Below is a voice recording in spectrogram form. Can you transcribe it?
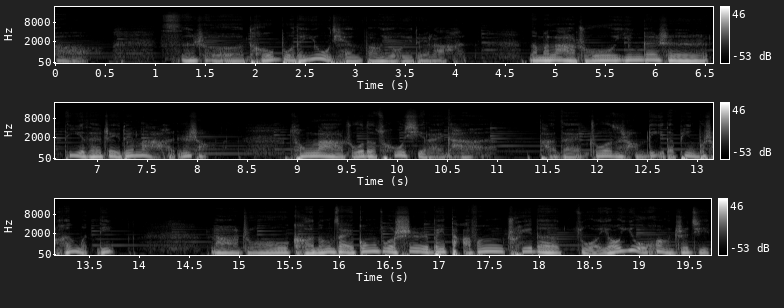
啊。死者头部的右前方有一堆蜡痕，那么蜡烛应该是立在这堆蜡痕上。从蜡烛的粗细来看，它在桌子上立的并不是很稳定。蜡烛可能在工作室被大风吹得左摇右晃之际，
